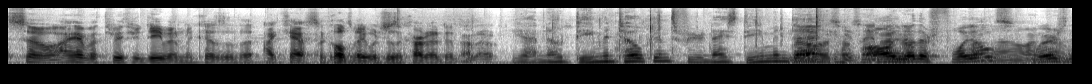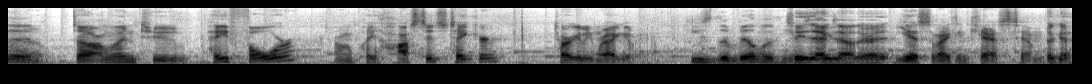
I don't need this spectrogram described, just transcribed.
So I have a 3 3 demon because of the I cast a Cultivate, which is a card I did not own. Yeah, no demon tokens for your nice demon No, deck. that's what I'm saying. all I your know- other I foils. know, I Where's know, the? So I'm going to pay four. I'm going to play Hostage Taker, targeting Ragavan. He's the villain here. So he's exiled, right? yes, and I can cast him. Okay.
